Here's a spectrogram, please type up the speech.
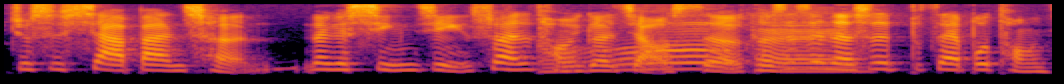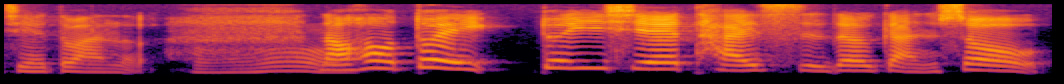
就是下半程那个心境，虽然是同一个角色，哦可是真的是在不同阶段了。然后对对一些台词的感受，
